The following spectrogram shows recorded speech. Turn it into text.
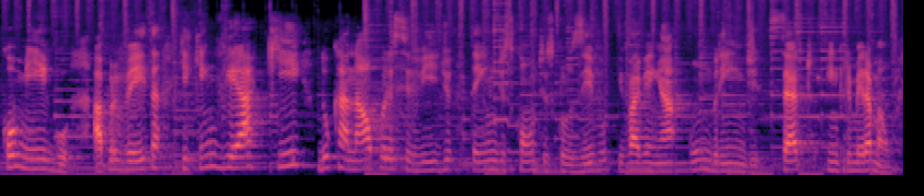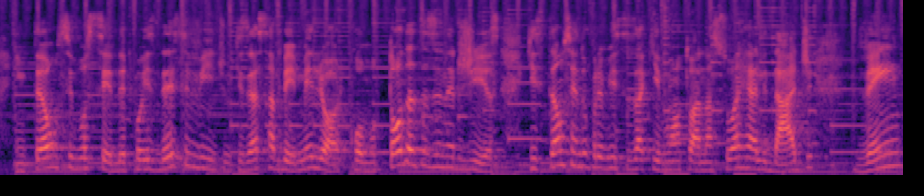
comigo. Aproveita que quem vier aqui do canal por esse vídeo tem um desconto exclusivo e vai ganhar um brinde, certo? Em primeira mão. Então, se você, depois de desse vídeo quiser saber melhor como todas as energias que estão sendo previstas aqui vão atuar na sua realidade, vem,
